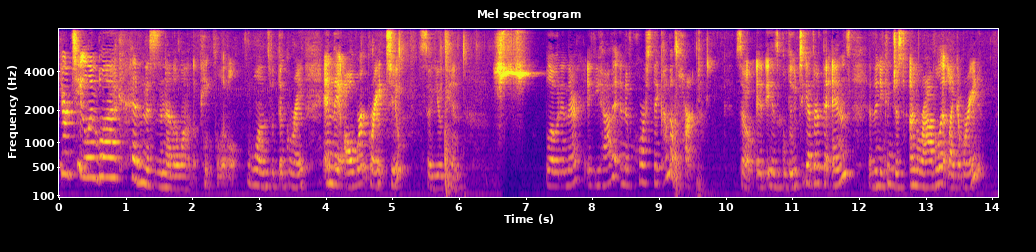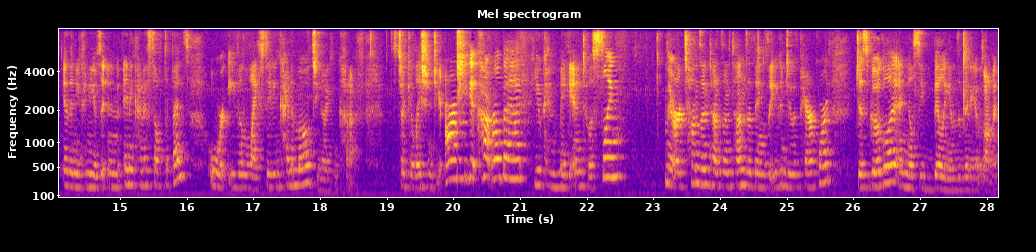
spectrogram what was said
your teal and black, and this is another one of the pink little ones with the gray. And they all work great too, so you can blow it in there if you have it, and of course they come apart. So it is glued together at the ends, and then you can just unravel it like a braid, and then you can use it in any kind of self-defense or even life-saving kind of modes. You know, you can cut off circulation to your arm if you get cut real bad. You can make it into a sling. There are tons and tons and tons of things that you can do with paracord. Just Google it and you'll see billions of videos on it.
